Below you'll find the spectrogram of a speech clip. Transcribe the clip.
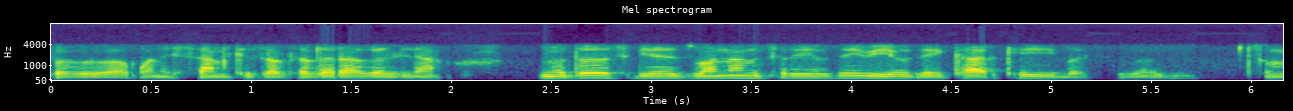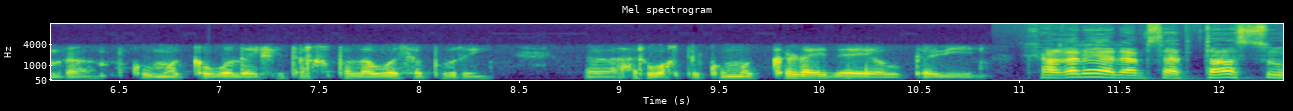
په افغانستان کې زلزله راغلې ده نو دا بیا ځوانان سره یو ځای وي یو ځای کار کوي بس څومره کومک کولی شي تر خپله وسه پورې هر وخت کومک کړی دی او کوي. ښاغلی علم صاحب تاسو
